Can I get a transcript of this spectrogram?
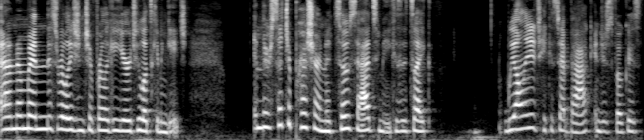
and I'm in this relationship for like a year or two. Let's get engaged. And there's such a pressure, and it's so sad to me because it's like we all need to take a step back and just focus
